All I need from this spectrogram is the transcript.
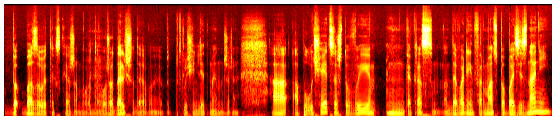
базовую, так скажем, вот, mm-hmm. уже дальше, да, подключение лид-менеджера. А, а получается, что вы как раз давали информацию по базе знаний,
